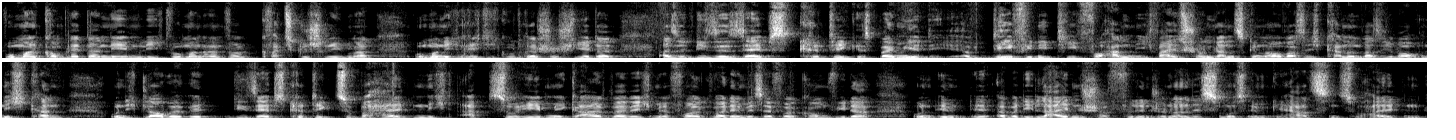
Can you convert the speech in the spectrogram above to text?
wo man komplett daneben liegt, wo man einfach Quatsch geschrieben hat, wo man nicht richtig gut recherchiert hat. Also diese Selbstkritik ist bei mir äh, definitiv vorhanden. Ich weiß schon ganz genau, was ich kann und was ich aber auch nicht kann. Und ich glaube, äh, die Selbstkritik zu behalten, nicht abzuheben, egal bei welchem Erfolg, weil der Misserfolg kommt wieder. Und im, äh, aber die Leidenschaft für den Journalismus im Herzen zu halten,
